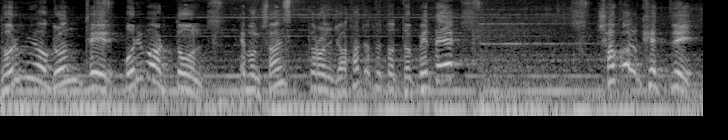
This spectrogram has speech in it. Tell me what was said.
ধর্মীয় গ্রন্থের পরিবর্তন এবং সংস্করণ যথাযথ তথ্য পেতে সকল ক্ষেত্রে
